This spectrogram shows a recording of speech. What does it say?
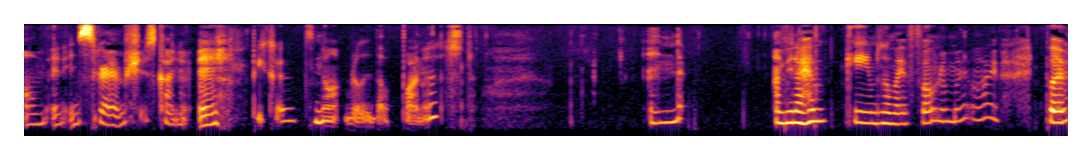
Um, and Instagram's just kind of eh because it's not really the funnest. And I mean, I have games on my phone and my iPad, but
